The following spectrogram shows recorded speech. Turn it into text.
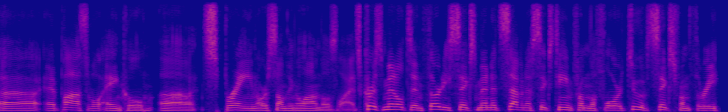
uh, a possible ankle uh, sprain or something along those lines. Khris Middleton, 36 minutes, 7 of 16 from the floor, 2 of 6 from 3,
